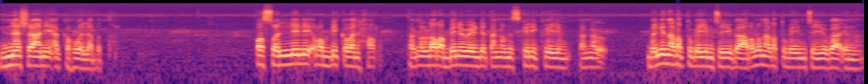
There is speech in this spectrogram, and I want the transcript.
ഇന്ന ഷാനി അക്കഹു അല്ലബത്തർ ഫസ്വല്ലി റബ്ബിക്ക വൻഹർ. തങ്ങളുടെ റബ്ബിന് വേണ്ടി തങ്ങൾ നിസ്കരിക്കുകയും തങ്ങൾ ബലി നടത്തുകയും ചെയ്യുക അറിവ് നടത്തുകയും ചെയ്യുക എന്ന്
